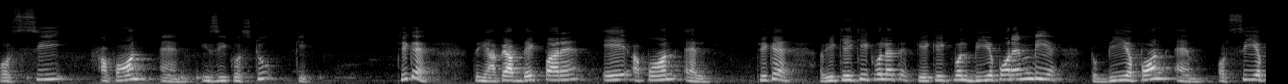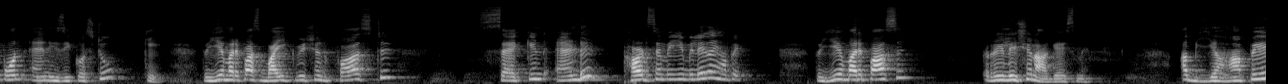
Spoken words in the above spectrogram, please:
और c upon n is equal to k ठीक है? तो यहाँ पे आप देख पा रहे हैं ए अपॉन एल ठीक है? अब ये के के इक्वल है के के इक्वल बी अपॉन एम भी है तो बी अपॉन एम और c upon n is equal to k तो ये हमारे पास by equation first second and third से में ये मिलेगा यहाँ पे। तो ये हमारे पास रिलेशन आ गया इसमें। अब यहाँ पे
